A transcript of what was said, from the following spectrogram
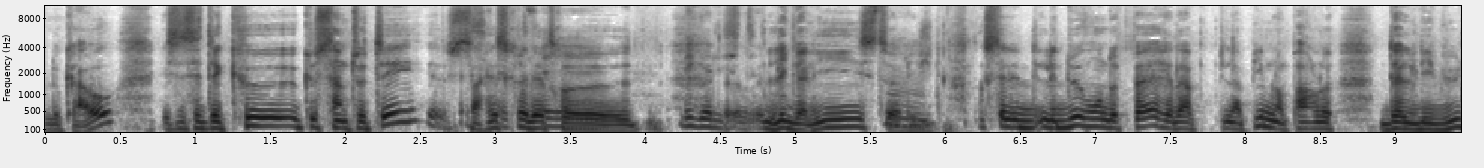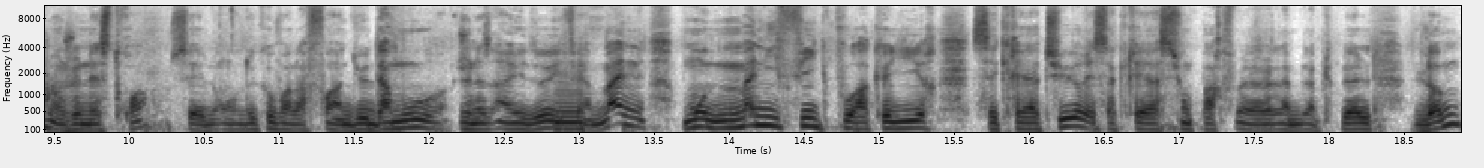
le chaos. Et si c'était que, que sainteté, ça risquerait d'être euh, Légaliste. euh, légaliste, Mhm. rigide. Donc c'est les, les deux vont de pair et la, la Bible en parle dès le début, dans Genèse 3. C'est, on découvre à la fois un Dieu d'amour, Genèse 1 et 2. Il Mhm. fait un man- monde magnifique pour accueillir ses créatures et sa création parfaite, la, la plus belle, l'homme.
